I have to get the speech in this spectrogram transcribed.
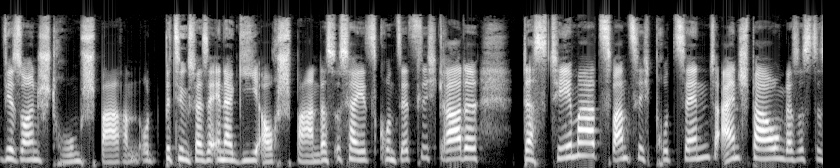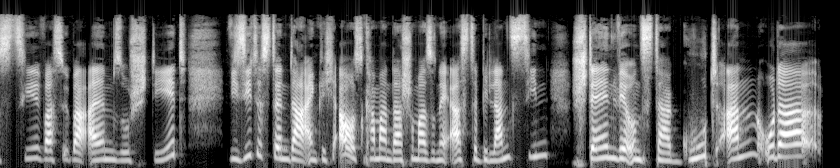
wir sollen Strom sparen und beziehungsweise Energie auch sparen. Das ist ja jetzt grundsätzlich gerade das Thema 20 Prozent Einsparung. Das ist das Ziel, was über allem so steht. Wie sieht es denn da eigentlich aus? Kann man da schon mal so eine erste Bilanz ziehen? Stellen wir uns da gut an oder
